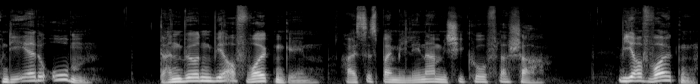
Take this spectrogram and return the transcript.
und die Erde oben, dann würden wir auf Wolken gehen, heißt es bei Milena Michiko Flachard. Wie auf Wolken,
